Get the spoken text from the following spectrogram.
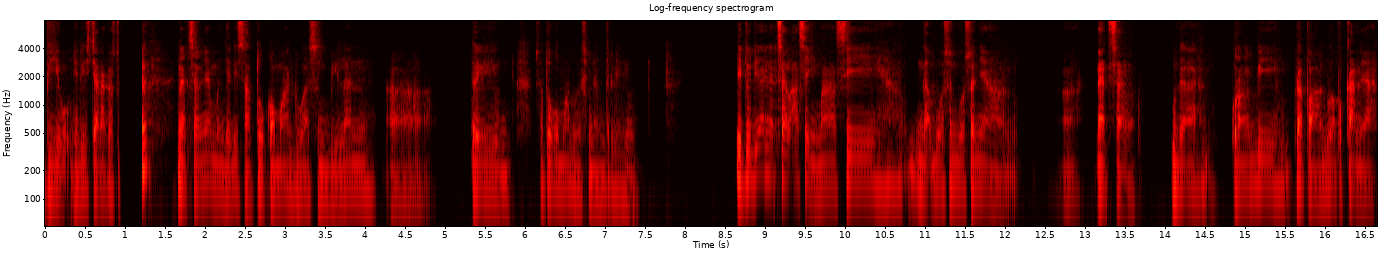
bio. Jadi secara keseluruhan net sell-nya menjadi 1,29 uh, triliun. 1,29 triliun. Itu dia net sell asing masih nggak bosan-bosannya uh, net sell. Udah kurang lebih berapa? Dua pekan ya.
